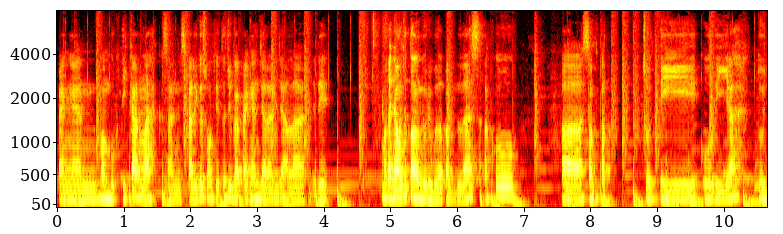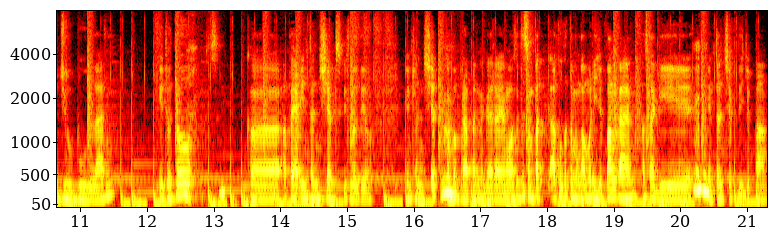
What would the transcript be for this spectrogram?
pengen membuktikan lah kesannya. Sekaligus waktu itu juga pengen jalan-jalan. Jadi makanya waktu tahun 2018 aku uh, sempat cuti kuliah tujuh bulan itu tuh ke apa ya internship gitu loh Dil internship ke hmm. beberapa negara yang waktu itu sempat aku ketemu kamu di Jepang kan pas lagi hmm. internship di Jepang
